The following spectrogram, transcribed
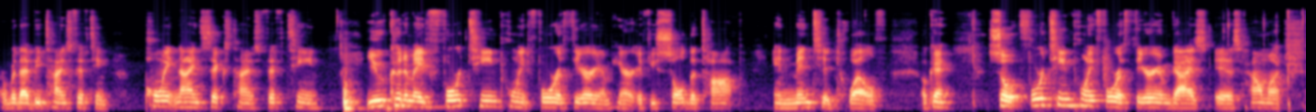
or would that be times 15? 0.96 times 15. You could have made 14.4 Ethereum here if you sold the top and minted 12. Okay, so 14.4 Ethereum, guys, is how much?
